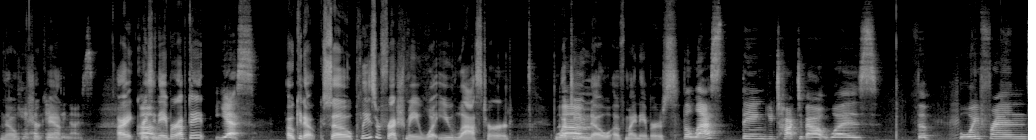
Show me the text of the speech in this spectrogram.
No, we can't sure have can't. anything nice. All right, crazy Um, neighbor update. Yes. Okie doke. So please refresh me what you last heard. What do you Um, know of my neighbors? The last thing you talked about was the boyfriend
